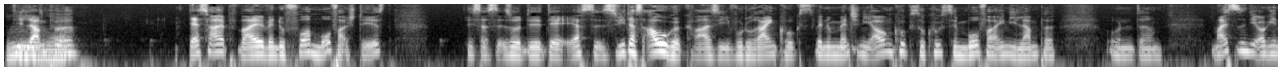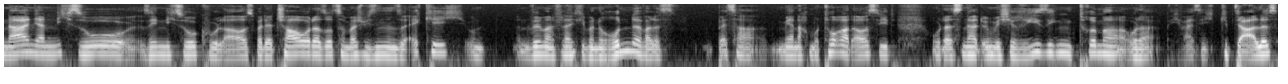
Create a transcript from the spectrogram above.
Die Mm, Lampe ja. deshalb, weil wenn du vor dem Mofa stehst, ist das so der, der erste, ist wie das Auge quasi, wo du reinguckst. Wenn du Menschen in die Augen guckst, so guckst du im Mofa in die Lampe. Und ähm, meistens sind die Originalen ja nicht so, sehen nicht so cool aus. Bei der Chow oder so zum Beispiel sind dann so eckig und dann will man vielleicht lieber eine Runde, weil es besser mehr nach Motorrad aussieht. Oder es sind halt irgendwelche riesigen Trümmer oder ich weiß nicht, gibt ja alles.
